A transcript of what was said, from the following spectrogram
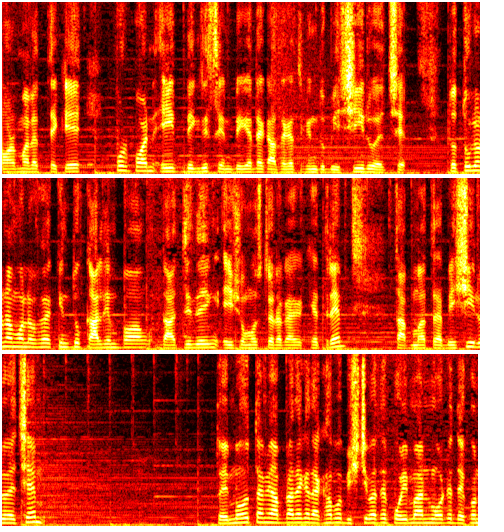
নর্মালের থেকে ফোর পয়েন্ট এইট ডিগ্রি সেন্টিগ্রেডের কাছাকাছি কিন্তু বেশিই রয়েছে তো তুলনামূলকভাবে কিন্তু কালিম্পং দার্জিলিং এই সমস্ত এলাকার ক্ষেত্রে তাপমাত্রা বেশি রয়েছে। তো এই মুহূর্তে আমি আপনাদেরকে দেখাবো বৃষ্টিপাতের পরিমাণ মোটে। দেখুন,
